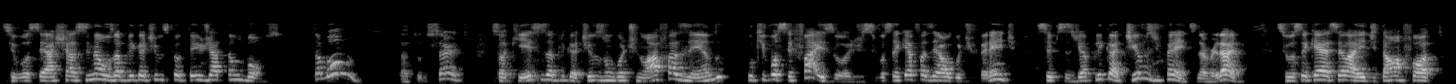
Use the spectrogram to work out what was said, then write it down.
Se você achar assim, não, os aplicativos que eu tenho já estão bons. Tá bom, tá tudo certo. Só que esses aplicativos vão continuar fazendo o que você faz hoje. Se você quer fazer algo diferente, você precisa de aplicativos diferentes, não é verdade? Se você quer, sei lá, editar uma foto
